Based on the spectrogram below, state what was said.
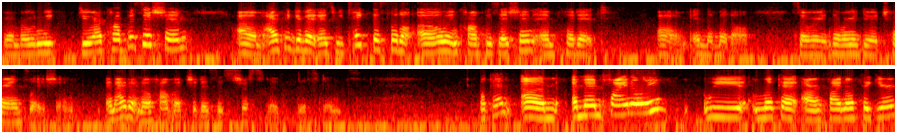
remember when we do our composition, um, I think of it as we take this little O in composition and put it um, in the middle. So we're, then we're going to do a translation. And I don't know how much it is, it's just a distance. Okay, um, and then finally, we look at our final figure.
